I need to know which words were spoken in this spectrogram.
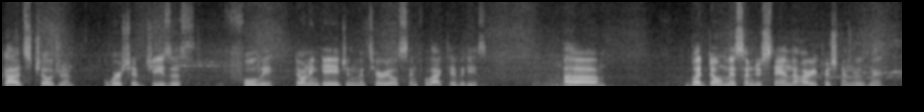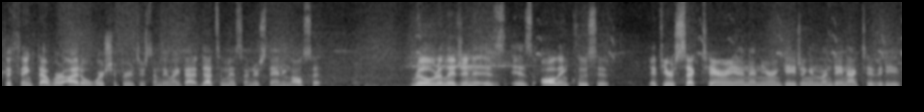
God's children. Worship Jesus fully. Don't engage in material sinful activities. Um, but don't misunderstand the Hare Krishna movement to think that we're idol worshippers or something like that. That's a misunderstanding also. Real religion is, is all inclusive. If you're sectarian and you're engaging in mundane activities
